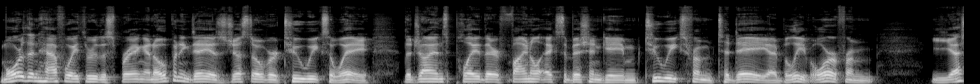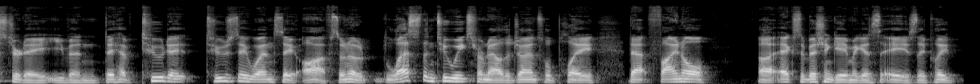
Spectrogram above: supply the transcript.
more than halfway through the spring and opening day is just over two weeks away. The Giants play their final exhibition game two weeks from today, I believe, or from yesterday even. They have two day, Tuesday, Wednesday off. So no, less than two weeks from now, the Giants will play that final uh, exhibition game against the A's. They played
